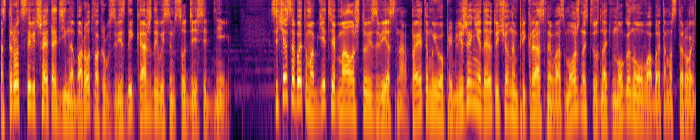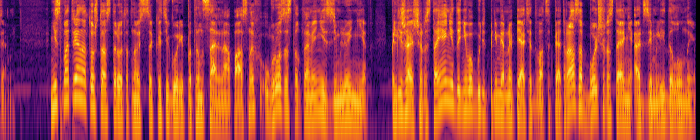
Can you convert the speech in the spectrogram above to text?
Астероид совершает один оборот вокруг звезды каждые 810 дней. Сейчас об этом объекте мало что известно, поэтому его приближение дает ученым прекрасную возможность узнать много нового об этом астероиде. Несмотря на то, что астероид относится к категории потенциально опасных, угрозы столкновений с Землей нет – Ближайшее расстояние до него будет примерно 5,25 раза больше расстояния от Земли до Луны.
